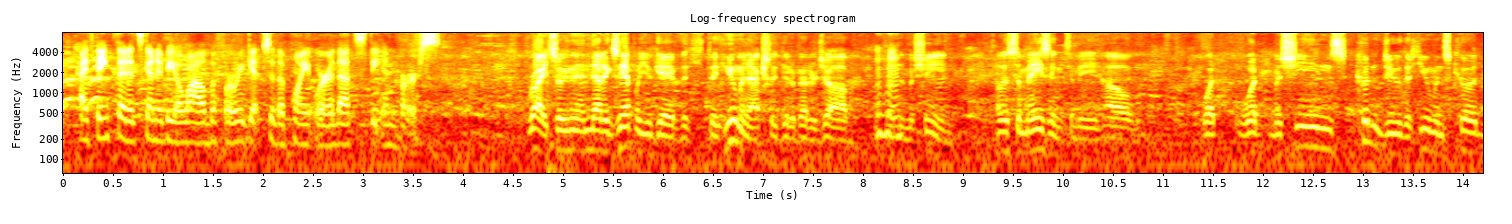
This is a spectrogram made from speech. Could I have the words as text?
I think that it's going to be a while before we get to the point where that's the inverse. Right, so in, in that example you gave, the, the human actually did a better job Mm-hmm. than the machine. Now it's amazing to me how what what machines couldn't do that humans could,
